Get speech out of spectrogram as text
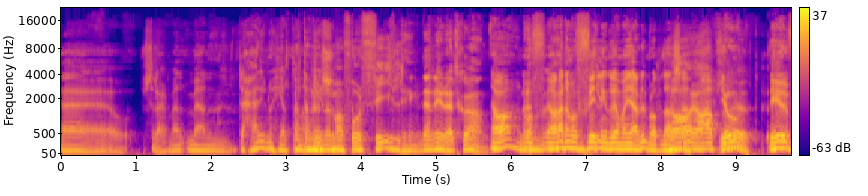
Eh, sådär. Men, men det här är något helt annat. Vänta nu, är när man får feeling, den är ju rätt skön. Ja när, man, får- ja, när man får feeling då är man jävligt bra på att dansa. Ja, ja, absolut. Jo, det är,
